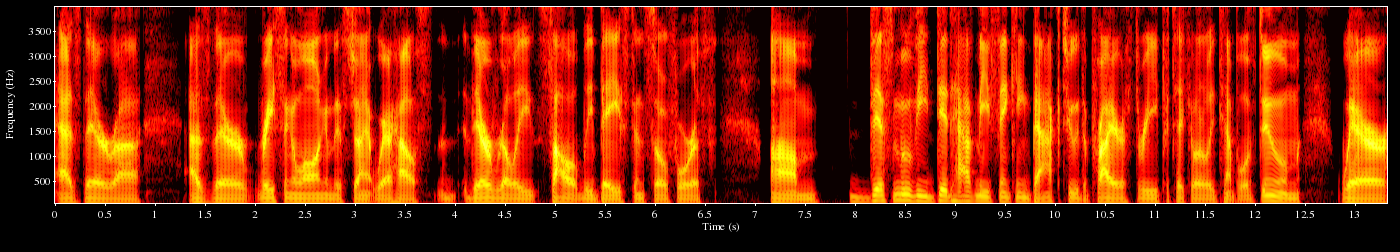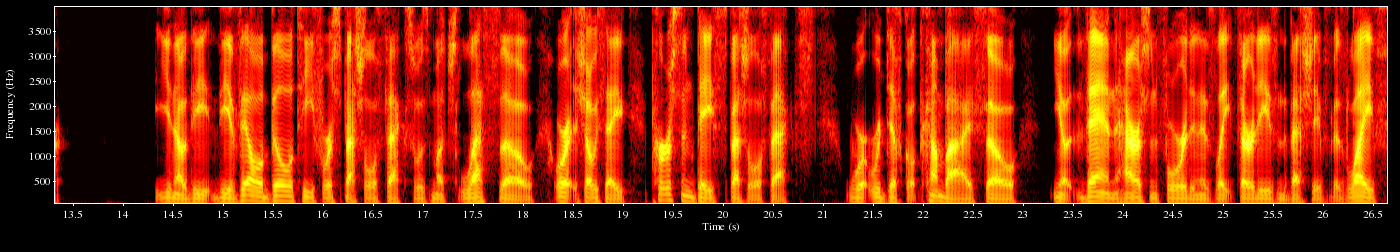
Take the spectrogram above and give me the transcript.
as they're uh, as they're racing along in this giant warehouse, they're really solidly based and so forth. Um, this movie did have me thinking back to the prior three, particularly Temple of Doom, where you know the the availability for special effects was much less so, or shall we say, person based special effects were, were difficult to come by. So you know, then Harrison Ford in his late 30s in the best shape of his life,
